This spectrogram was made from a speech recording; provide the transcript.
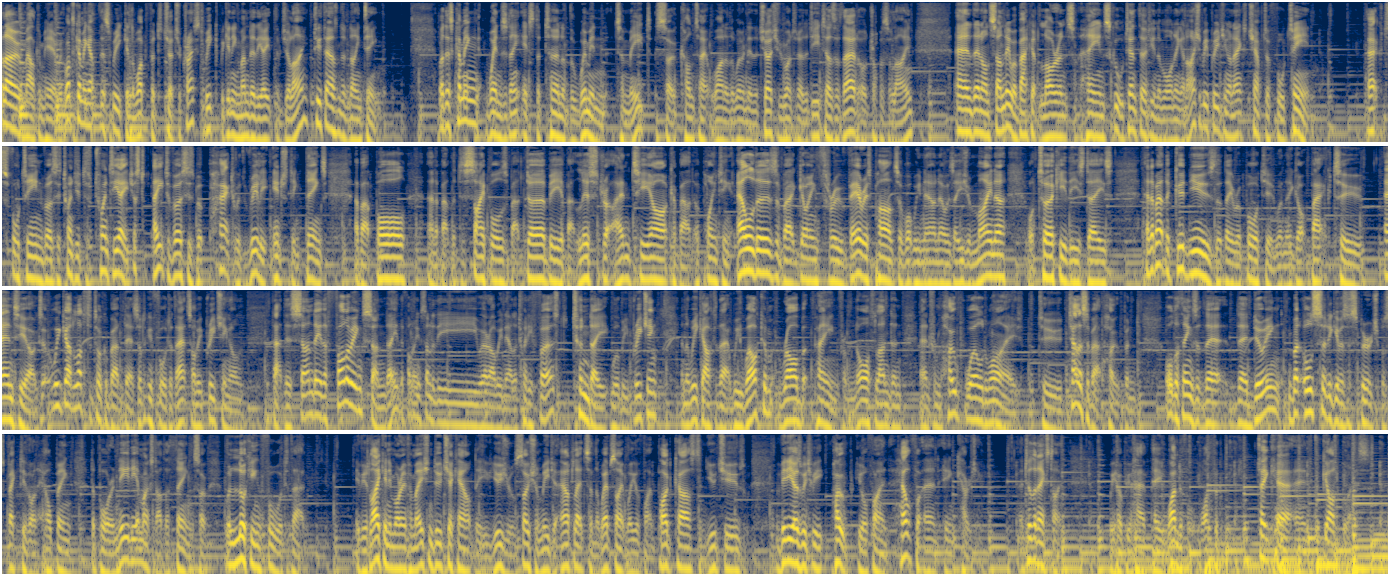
Hello, Malcolm here with what's coming up this week in the Watford Church of Christ week, beginning Monday, the 8th of July, 2019. Well, this coming Wednesday, it's the turn of the women to meet, so contact one of the women in the church if you want to know the details of that, or drop us a line. And then on Sunday, we're back at Laurance Haines School, 10:30 in the morning, and I should be preaching on Acts chapter 14. Acts 14, verses 20 to 28. Just eight verses, but packed with really interesting things about Paul and about the disciples, about Derbe, about Lystra, Antioch, about appointing elders, about going through various parts of what we now know as Asia Minor or Turkey these days, and about the good news that they reported when they got back to Antioch. So we got lots to talk about there, so looking forward to that. So I'll be preaching on that this Sunday. The following Sunday, the following Sunday, the where are we now? The 21st, Tunde will be preaching, and the week after that, we welcome Rob Payne from North London and from Hope Worldwide to tell us about hope and all the things that they're they're doing, but also to give us a spiritual perspective on helping the poor and needy, amongst other things. So we're looking forward to that. If you'd like any more information, do check out the usual social media outlets and the website where you'll find podcasts and YouTubes, videos which we hope you'll find helpful and encouraging. Until the next time, we hope you have a wonderful Watford week. Take care and God bless.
